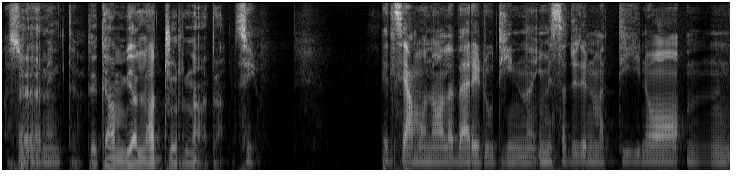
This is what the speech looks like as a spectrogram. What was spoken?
Assolutamente. Eh, che cambia la giornata. Sì. Pensiamo no, alle varie routine, i messaggi del mattino, mh, mm,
